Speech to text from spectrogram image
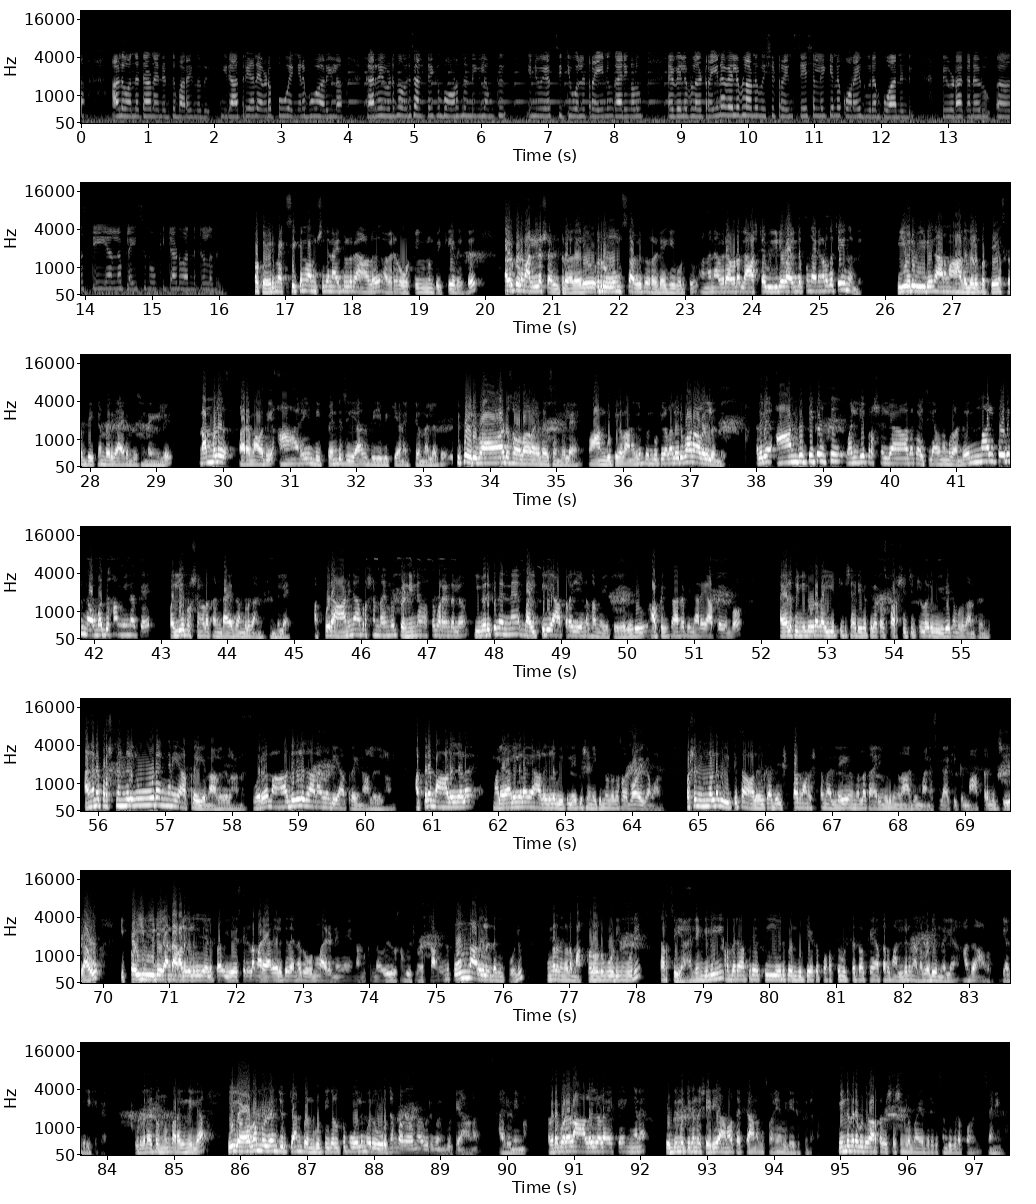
ആൾ വന്നിട്ടാണ് എന്റെ അടുത്ത് പറയുന്നത്. ഈ രാത്രി ഞാൻ എവിടെ പോകും എങ്ങനെ പോകും അറിയില്ല. കാരണം ഇവിടുന്ന് ഒരു സ്ഥലത്തേക്ക് പോകണമെന്നുണ്ടെങ്കിൽ നമുക്ക് ന്യൂയോർക്ക് സിറ്റി പോലെ ട്രെയിനും കാര്യങ്ങളും അവൈലബിൾ ആണ്. ട്രെയിൻ അവൈലബിൾ ആണ്. പക്ഷെ ട്രെയിൻ സ്റ്റേഷനിലേക്ക് തന്നെ കുറേ ദൂരം പോകാനുണ്ട്. അപ്പൊ ഇവിടെ അങ്ങനെ ഒരു സ്റ്റേ ചെയ്യാനുള്ള പ്ലേസ് നോക്കിയിട്ടാണ് വന്നിട്ടുള്ളത്. ഓക്കെ ഒരു മെക്സിക്കൻ വംശജനായിട്ടുള്ള ഒരാൾ അവരെ റോട്ടിൽ നിന്നും പിക്ക് ചെയ്തിട്ട് അവർക്ക് ഒരു നല്ല ഷെൽട്ടർ അതൊരു റൂംസ് അവർക്ക് റെഡിയാക്കി കൊടുത്തു. അങ്ങനെ അവർ അവിടെ ലാസ്റ്റ് വീഡിയോ വൈൻഡപ്പും കാര്യങ്ങളൊക്കെ ചെയ്യുന്നുണ്ട്. ഈ ഒരു വീഡിയോ കാണുന്ന ആളുകൾ പ്രത്യേകം ശ്രദ്ധിക്കേണ്ട ഒരു കാര്യം എന്താ വെച്ചിട്ടുണ്ടെങ്കിൽ നമ്മൾ പരമാവധി ആരെയും ഡിപ്പെൻഡ് ചെയ്യാതെ ജീവിക്കുകയാണ് ഏറ്റവും നല്ലത്. ഇപ്പൊ ഒരുപാട് സോളാർ റൈഡേഴ്സ് ഉണ്ട് അല്ലെ ആൺകുട്ടികളാണെങ്കിലും പെൺകുട്ടികളാണെങ്കിലും ഒരുപാട് ആളുകളുണ്ട്. അതിൽ ആൺകുട്ടികൾക്ക് വലിയ പ്രശ്നമില്ലാതെ കഴിച്ചിലാവും നമ്മൾ കണ്ടു എന്നാൽ പോലും നൊമദ് ഹമീനൊക്കെ വലിയ പ്രശ്നങ്ങളൊക്കെ ഉണ്ടായത് നമ്മൾ കണ്ടിട്ടുണ്ട് അല്ലെ അപ്പൊ ഒരു ആണിന് ആ പ്രശ്നം ഉണ്ടാകുമ്പോൾ പെണ്ണിന്റെ അവസ്ഥ പറയണ്ടല്ലോ. ഇവർക്ക് തന്നെ ബൈക്കിൽ യാത്ര ചെയ്യുന്ന സമയത്ത് ഏതൊരു ആഫ്രിക്കക്കാരുടെ പിന്നാലെ യാത്ര ചെയ്യുമ്പോൾ അയാൾ പിന്നിലൂടെ കൈയിട്ടിട്ട് ശരീരത്തിലൊക്കെ സ്പർശിച്ചിട്ടുള്ള ഒരു വീഡിയോ നമ്മൾ കണ്ടിട്ടുണ്ട്. അങ്ങനെ പ്രശ്നങ്ങളിലൂടെ എങ്ങനെ യാത്ര ചെയ്യുന്ന ആളുകളാണ്? ഓരോ നാടുകൾ കാണാൻ വേണ്ടി യാത്ര ചെയ്യുന്ന ആളുകളാണ്. അത്തരം ആളുകളെ മലയാളികളായ ആളുകൾ വീട്ടിലേക്ക് ക്ഷണിക്കുന്നതൊക്കെ സ്വാഭാവികമാണ്. പക്ഷെ നിങ്ങളുടെ വീട്ടിലത്തെ ആളുകൾക്ക് അത് ഇഷ്ടമാണോ ഇഷ്ടമല്ലയോ എന്നുള്ള കാര്യം കൂടി നിങ്ങൾ ആദ്യം മനസ്സിലാക്കിയിട്ട് മാത്രം ഇത് ചെയ്യാവൂ. ഇപ്പൊ ഈ വീഡിയോ കണ്ട ആളുകൾക്ക് ചിലപ്പോൾ യു എസിലുള്ള മലയാളികൾക്ക് തന്നെ തോന്നും അരുണിമയെ നമുക്ക് ഒരു ദിവസം വീട്ടിൽ നിർത്താം എന്ന് തോന്നുന്ന ആളുകളുണ്ടെങ്കിൽ പോലും നിങ്ങൾ നിങ്ങളുടെ മക്കളോട് കൂടിയും കൂടി ചർച്ച ചെയ്യുക. അല്ലെങ്കിൽ ഈ അർദ്ധരാത്രിയൊക്കെ ഈ ഒരു പെൺകുട്ടിയൊക്കെ പുറത്തു വിട്ടതൊക്കെ അത്ര നല്ലൊരു നടപടിയൊന്നുമില്ല അത് ആവർത്തിക്കാതിരിക്കട്ടെ. കൂടുതലായിട്ടൊന്നും പറയുന്നില്ല. ഈ ലോകം മുഴുവൻ ചുറ്റാൻ പെൺകുട്ടികൾക്ക് പോലും ഒരു ഊർജം പകർന്ന ഒരു പെൺകുട്ടിയാണ് അരുണിമ. അവരെ പോലെയുള്ള ആളുകളെയൊക്കെ ഇങ്ങനെ ബുദ്ധിമുട്ടിക്കുന്നത് ശരിയാണോ തെറ്റാണോ എന്ന് സ്വയം വിലയിരുത്തുക. വീണ്ടും വരെ പുതിയ വാർത്താ വിശേഷങ്ങളുമായി അതൊരു സന്ദീപ് പോൾ സൈനിങ്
